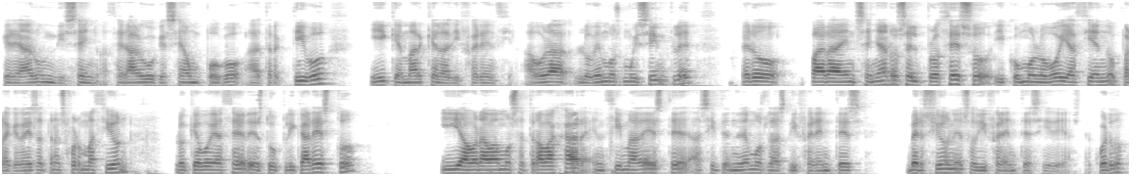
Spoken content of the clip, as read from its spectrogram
crear un diseño, hacer algo que sea un poco atractivo y que marque la diferencia. Ahora lo vemos muy simple, pero para enseñaros el proceso y cómo lo voy haciendo para que veáis la transformación, lo que voy a hacer es duplicar esto y ahora vamos a trabajar encima de este, así tendremos las diferentes versiones o diferentes ideas, ¿de acuerdo?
